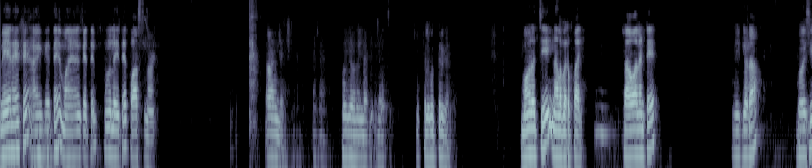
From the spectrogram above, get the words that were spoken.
నేనైతే ఆయనకైతే మా ఆయనకైతే పూలు అయితే పాస్తున్నాను అవునండి గుత్తులు గుత్తులుగా. మూలు వచ్చి నలభై రూపాయలు. కావాలంటే మీకు కూడా కోసి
